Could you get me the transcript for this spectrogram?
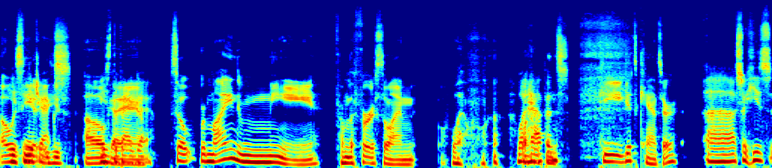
Oh, He's is he? Ajax. He's, oh, He's the okay, bad yeah. guy. So remind me from the first one what what, What, happens? happens? He gets cancer. Uh, so he's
